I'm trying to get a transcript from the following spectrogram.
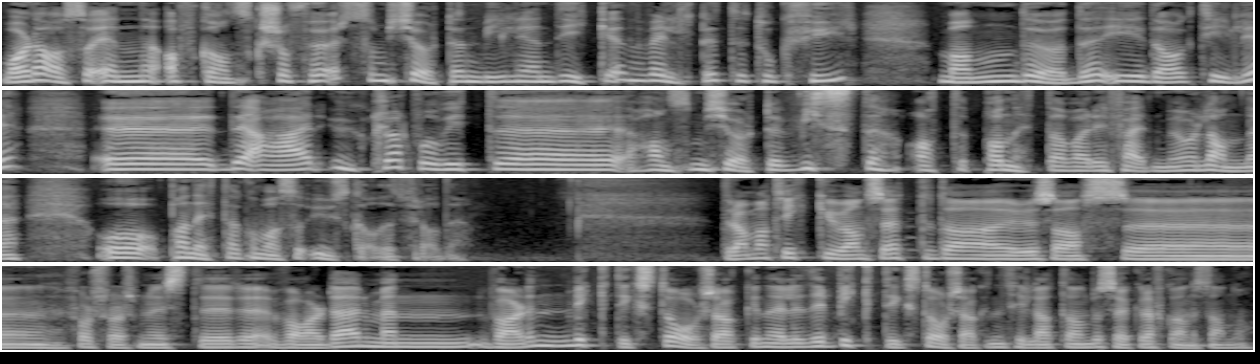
var det altså en afghansk sjåfør som kjørte en bil i en dike. Den veltet, det tok fyr. Mannen døde i dag tidlig. Eh, det er uklart hvorvidt eh, han som kjørte visste at Panetta var i ferd med å lande. Og Panetta kom altså uskadet fra det. Dramatikk uansett da USAs uh, forsvarsminister var der. Men hva er den viktigste årsaken, eller de viktigste årsakene til at han besøker Afghanistan nå?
